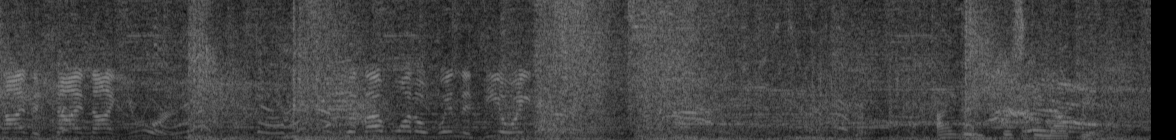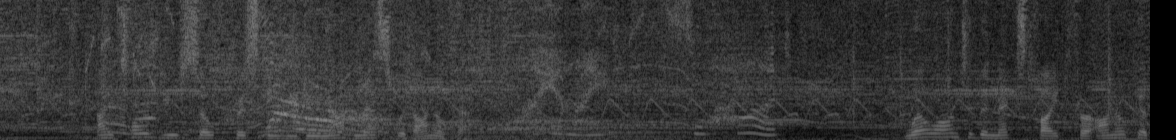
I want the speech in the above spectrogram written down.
time to shine, not yours. Because I want to win the DOA tournament. I win Christy not you. I told you so Christy you do not mess with Honoka. Well on to the next fight for Honoka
